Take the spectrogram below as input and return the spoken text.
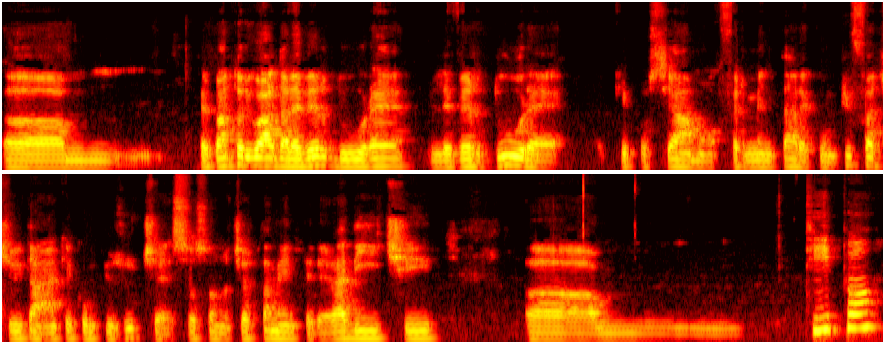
ehm, per quanto riguarda le verdure, le verdure che possiamo fermentare con più facilità, anche con più successo, sono certamente le radici. Um, tipo?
